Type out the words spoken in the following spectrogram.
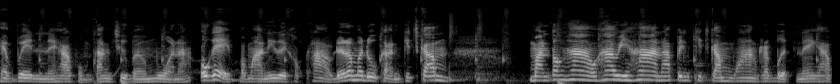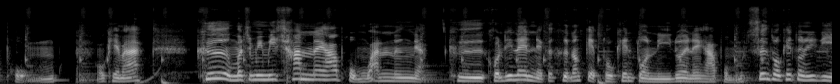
Heaven นะครับผมตั้งชื่อไปมั่วนะ โอเค ประมาณนี้เลยคร่าวๆ เดี๋ยวเรามาดูกันกิจกรรมมันต้องห้าว5 v 5นะครับ เป็นกิจกรรมวางระเบิดนะครับผม โอเคไหม คือมันจะมี mission นะครับผมวันหนึ่งเนี่ยคือคนที่เล่นเนี่ยก็คือต้องเก็บโทเค็นตัวนี้ด้วยนะครับผมซึ่งโทเค็นตัวนี้ดี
